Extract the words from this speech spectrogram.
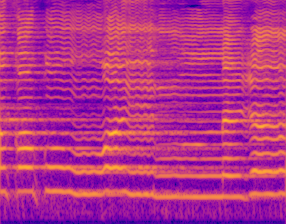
سقطوا وإن جاءوا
